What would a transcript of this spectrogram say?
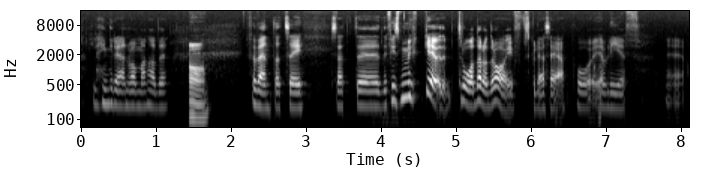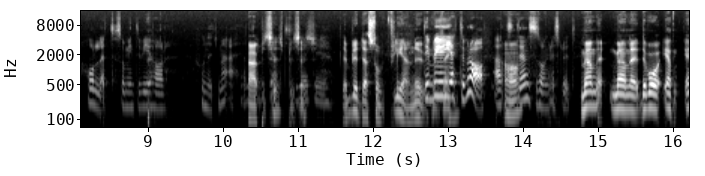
längre än vad man hade Ja, förväntat sig. Så att eh, det finns mycket trådar att dra i, skulle jag säga, på Gävle IF eh, som inte vi har hunnit med. Ja, precis, precis. Det, det blir desto fler nu. det blir jättebra att Ja. den säsongen är slut. Men, men det, var ett, eh,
